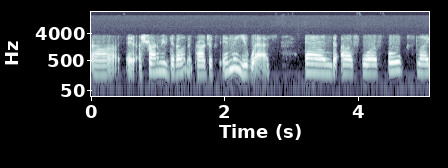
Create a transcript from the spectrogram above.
uh, astronomy development projects in the U.S. And uh, for folks like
